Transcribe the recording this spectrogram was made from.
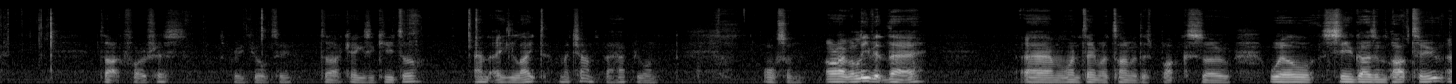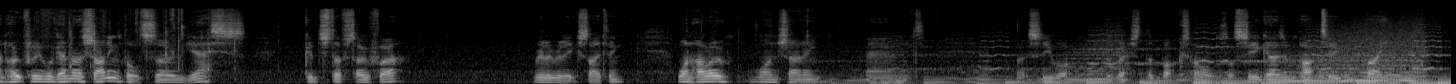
Dark Forretress, it's pretty cool too. Dark Exeggutor, and a Light Machamp, a happy one. Awesome. Alright, we'll leave it there. Um, I want to take my time with this box, so we'll see you guys in part two, and hopefully we'll get another Shining Pulse. So, yes, good stuff so far. Really, really exciting one holo, one shining, and let's see what the rest of the box holds. I'll see you guys in part two. Bye.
